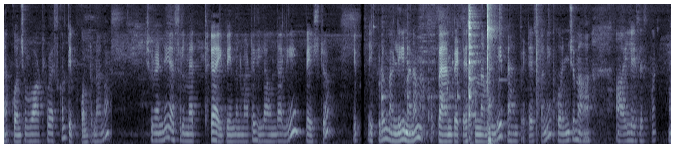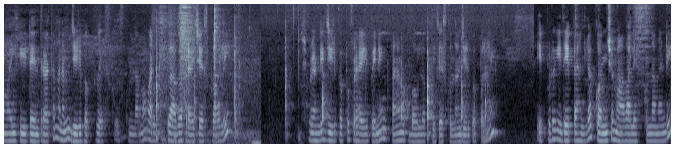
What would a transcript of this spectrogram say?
నాకు కొంచెం వాటర్ వేసుకొని తిప్పుకుంటున్నాను. చూడండి అసలు మెత్తగా అయిపోయిందనమాట ఇలా ఉండాలి పేస్ట్. ఇప్పుడు మళ్ళీ మనం ప్యాన్ పెట్టేసుకుందామండి. ప్యాన్ పెట్టేసుకొని కొంచెం ఆయిల్ వేసేసుకొని ఆయిల్ హీట్ అయిన తర్వాత మనం జీడిపప్పు వేసుకుందాము. వాళ్ళకి బాగా ఫ్రై చేసుకోవాలి. చూడండి జీడిపప్పు ఫ్రై అయిపోయినాయి. ఇంక మనం ఒక బౌల్లోకి తీసేసుకుందాం జీడిపప్పుల్ని. ఇప్పుడు ఇదే ప్యాన్లో కొంచెం ఆవాలు వేసుకుందామండి.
